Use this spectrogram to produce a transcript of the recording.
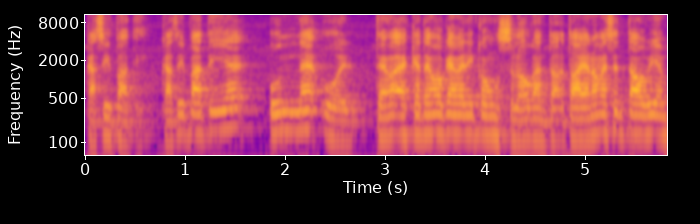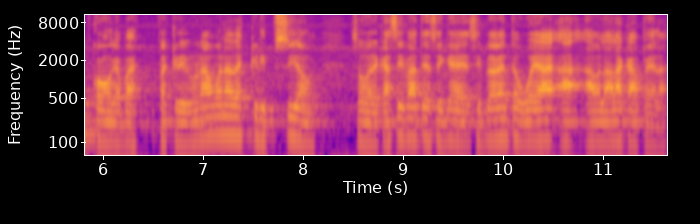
Casi para ti. Casi para ti es un network. Es que tengo que venir con un slogan. To- Todavía no me he sentado bien como que para, escribir una buena descripción sobre Casi para ti. Así que simplemente voy a, hablar a capela.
